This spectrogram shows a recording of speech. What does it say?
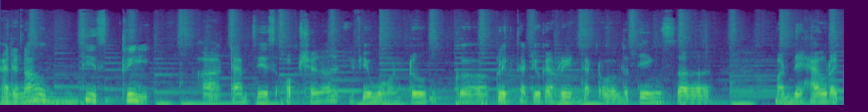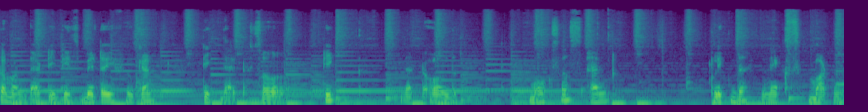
And now these three uh, tabs is optional. If you want to uh, click that you can read that all the things uh, but they have recommend that it is better if you can tick that. So tick that all the boxes and click the next button.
